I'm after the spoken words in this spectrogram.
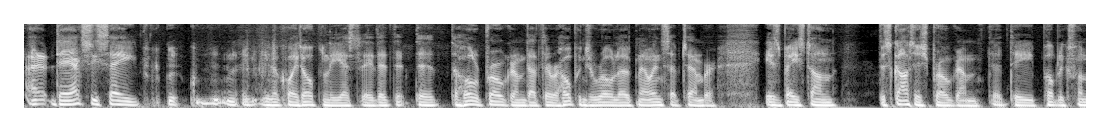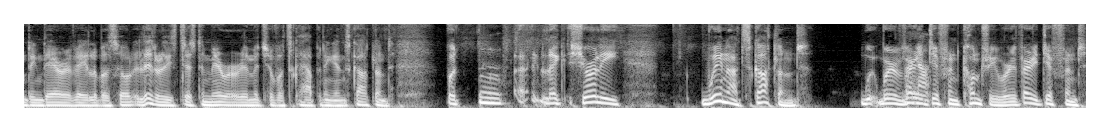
Uh, they actually say, you know, quite openly yesterday that the, the, the whole program that they're hoping to roll out now in September is based on the Scottish program, the, the public funding there available. So literally, it's just a mirror image of what's happening in Scotland. But mm. uh, like, surely we're not Scotland. We're a very we're different country. We're a very different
